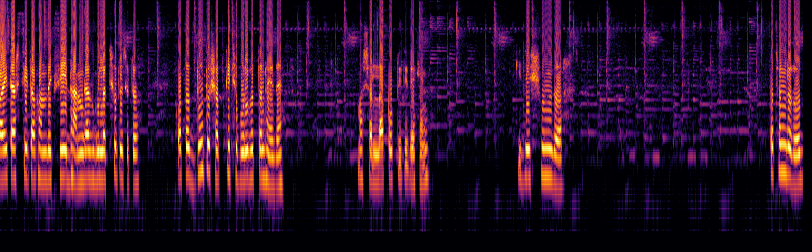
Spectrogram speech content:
বাড়িতে আসছি তখন দেখছি ধান গাছগুলো ছোট ছোট, কত দ্রুত সব কিছু পরিবর্তন হয়ে যায়। মাসাল্লাহ প্রকৃতি দেখেন কি যে সুন্দর। প্রচণ্ড রোদ।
